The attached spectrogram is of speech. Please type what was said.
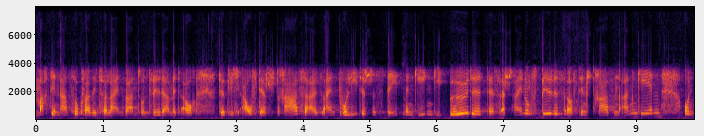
macht den Anzug quasi zur Leinwand und will damit auch wirklich auf der Straße als ein politisches Statement gegen die Öde des Erscheinungsbildes auf den Straßen angehen und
